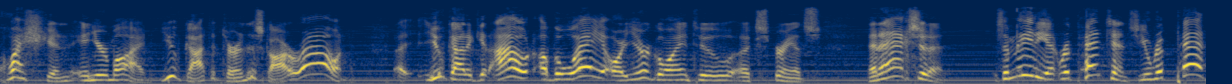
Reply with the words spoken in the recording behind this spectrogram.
question in your mind. You've got to turn this car around. Uh, you've got to get out of the way, or you're going to experience an accident. It's immediate repentance. You repent.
